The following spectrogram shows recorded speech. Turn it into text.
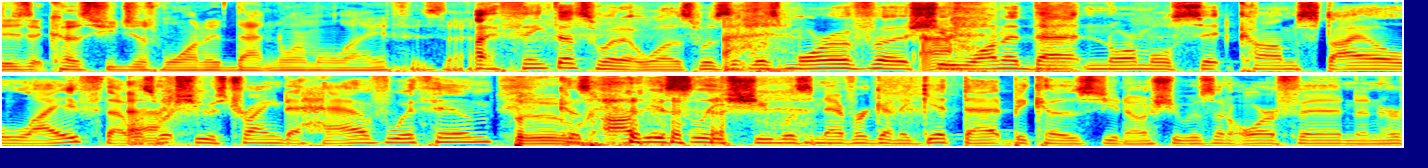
is it because she just wanted that normal life? Is that I think that's what it was. Was it was more of a she ah. wanted that normal sitcom style life. That was what she ah. was trying to have with him. Because obviously she was never going to get that because you know she was an orphan and her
